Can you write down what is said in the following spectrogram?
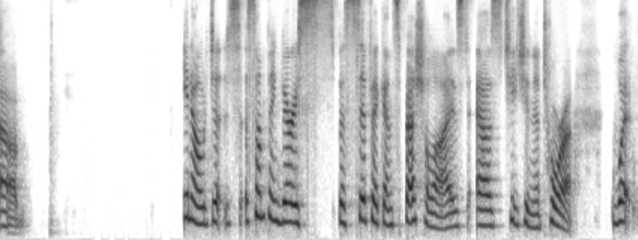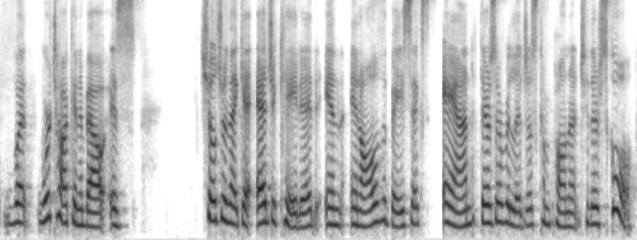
uh, you know, just something very specific and specialized as teaching the Torah. What what we're talking about is children that get educated in in all of the basics and there's a religious component to their school.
